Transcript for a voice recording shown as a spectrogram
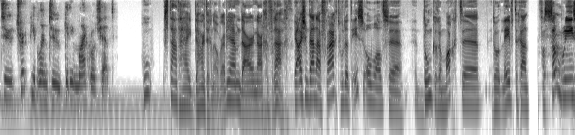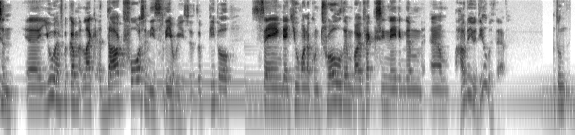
to trick people into getting microchipped. Hoe staat hij daar tegenover? Heb je hem daar naar gevraagd? Ja, als je hem daarnaar vraagt hoe dat is om als uh, donkere macht uh, door het leven te gaan. For some reason, you have become like a dark force in these theories. The people saying that you want to control them by vaccinating them. Um, how do you deal with that? Toen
